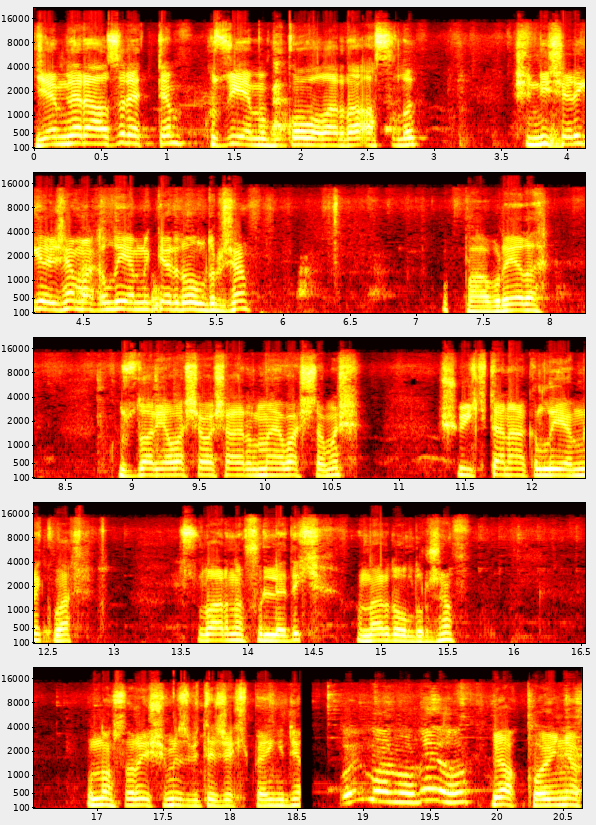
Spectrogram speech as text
Yemleri hazır ettim. Kuzu yemi bu kovalarda asılı. Şimdi içeri gireceğim akıllı yemlikleri dolduracağım. Hoppa buraya da kuzular yavaş yavaş ayrılmaya başlamış. Şu iki tane akıllı yemlik var. Sularını fullledik. Onları dolduracağım. Bundan sonra işimiz bitecek. Ben gidiyorum. Koyun var mı orada yok? Yok koyun yok.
